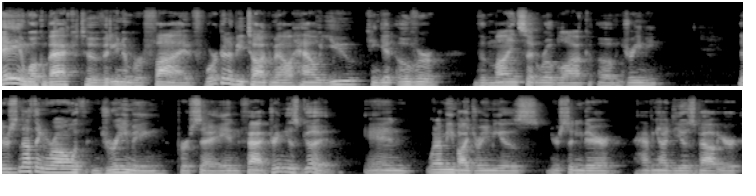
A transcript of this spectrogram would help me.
Hey, and welcome back to video number five. We're going to be talking about how you can get over the mindset roadblock of dreaming. There's nothing wrong with dreaming per se. In fact, dreaming is good. And what I mean by dreaming is you're sitting there having ideas about your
